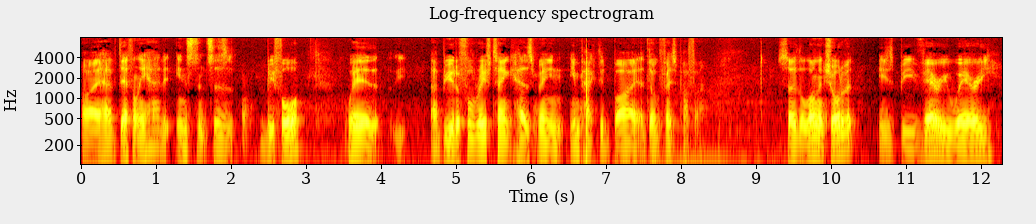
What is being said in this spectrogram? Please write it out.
I have definitely had instances before where a beautiful reef tank has been impacted by a dogface puffer. So the long and short of it is be very wary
